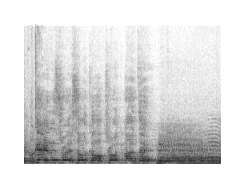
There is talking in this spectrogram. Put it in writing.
Okay, let's try a song called Drunk Not Dead.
